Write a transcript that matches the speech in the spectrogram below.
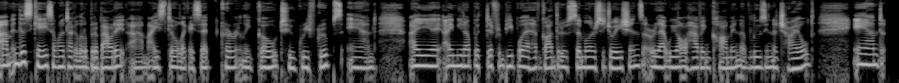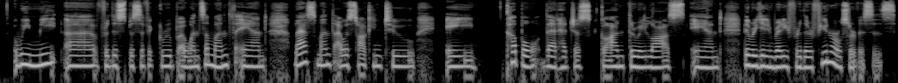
um, in this case, I want to talk a little bit about it. Um, I still, like I said, currently go to grief groups, and I I meet up with different people that have gone through similar situations or that we all have in common of losing a child, and we meet uh, for this specific group uh, once a month. And last month, I was talking to a couple that had just gone through a loss and they were getting ready for their funeral services.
